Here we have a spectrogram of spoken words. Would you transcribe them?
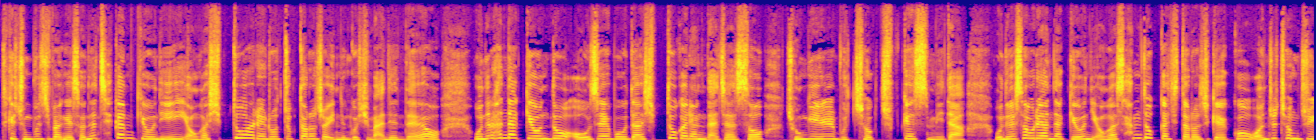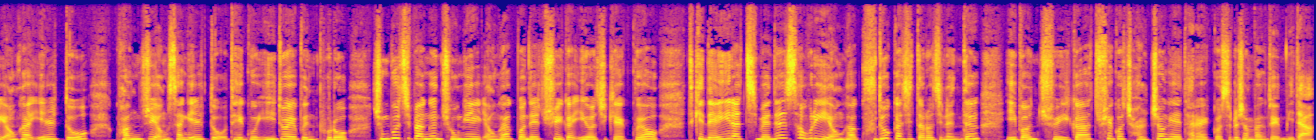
특히 중부지방에서는 체감 기온이 영하 10도 아래로 뚝 떨어져 있는 곳이 많은데요. 오늘 한낮 기온도 어제보다 10도 가량 낮아서 종일 무척 춥겠습니다. 오늘 서울의 한낮 기온 영하 3도까지 떨어지겠고 원주 청주 영하 1도, 광주 영상 1도, 대구 2도의 분포로 중부지방은 종일 영하권의 추위가 이어지겠고요. 특히 내일 아침에는 서울이 영하 9도까지 떨어지는 등 이번 추위가 최고 절정에 달할 것으로 전망됩니다.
